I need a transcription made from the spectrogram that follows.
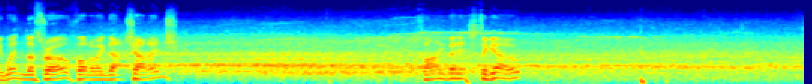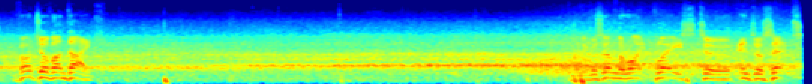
They win the throw following that challenge. Five minutes to go. Virgil van Dijk. And he was in the right place to intercept.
